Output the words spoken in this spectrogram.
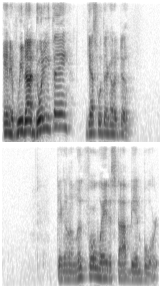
And if we're not doing anything, guess what they're going to do? They're going to look for a way to stop being bored.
